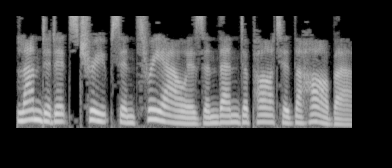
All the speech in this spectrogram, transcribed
landed its troops in three hours and then departed the harbor.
